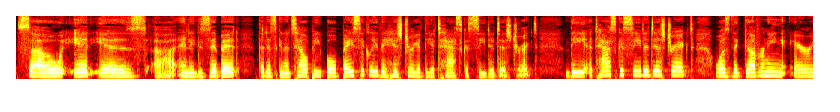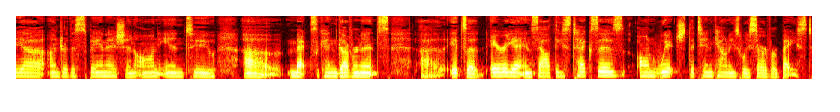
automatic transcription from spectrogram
So it is uh, an exhibit that is going to tell people basically the history of the Atascocita district. The Atascocita district was the governing area under the Spanish and on into uh, Mexican governance. Uh, it's an area in southeast Texas on which the 10 counties we serve are based.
